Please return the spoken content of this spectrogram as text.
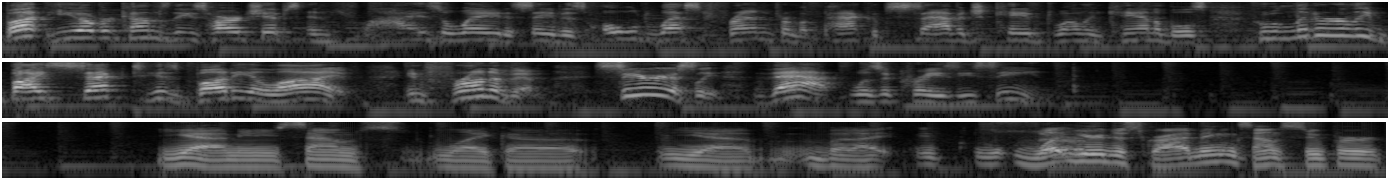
but he overcomes these hardships and flies away to save his old west friend from a pack of savage cave-dwelling cannibals who literally bisect his buddy alive in front of him. Seriously, that was a crazy scene. Yeah I mean he sounds like uh yeah but I it, what you're describing sounds super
